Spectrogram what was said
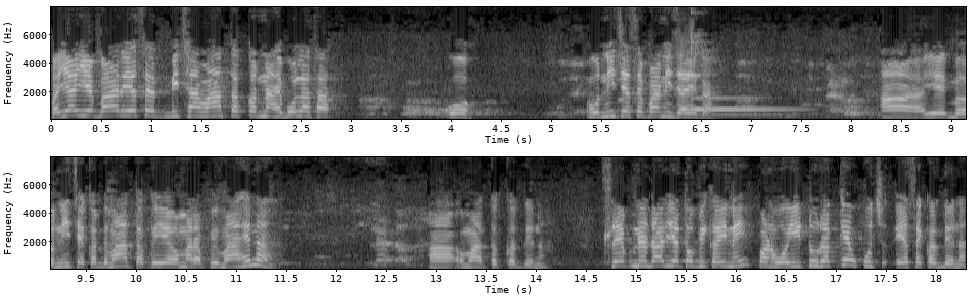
भैया ये बाहर ऐसे बिछा वहां तक करना है बोला था वो वो नीचे से पानी जाएगा हाँ ये ब- नीचे कर दे वहां तक ये हमारा पे वहाँ है ना हाँ वहां तक कर देना स्लेब ने डालिए तो भी कहीं नहीं पर वो ईटू रख के कुछ ऐसे कर देना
